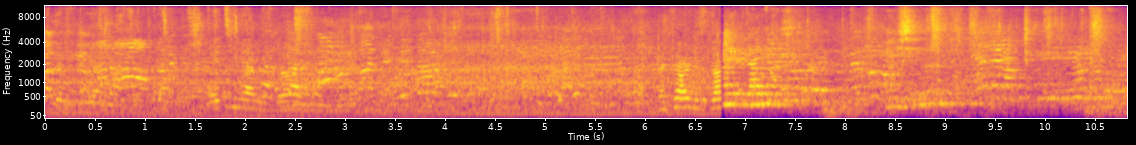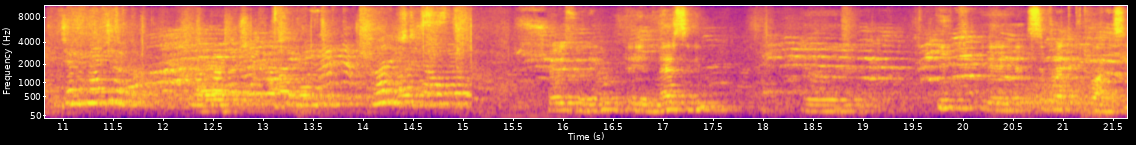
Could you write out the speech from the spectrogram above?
Etim diye. Etim yemiş bulamıyorum. Metal bizden. Şöyle söyleyeyim, e, Mersin'in e, ilk e, sıfır atık kütüphanesi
